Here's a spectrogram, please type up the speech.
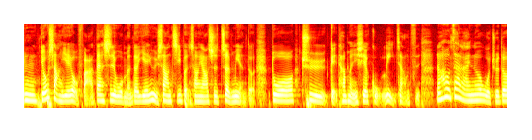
嗯，有赏也有罚，但是我们的言语上基本上要是正面的，多去给他们一些鼓励，这样子。然后再来呢，我觉得。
